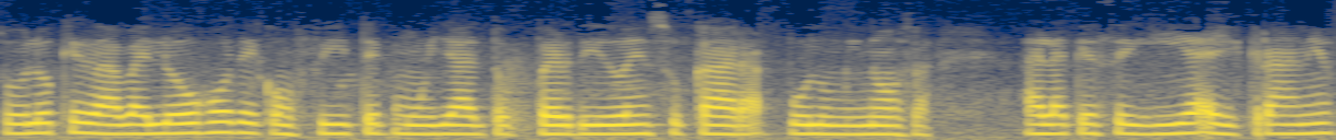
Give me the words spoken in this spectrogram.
solo quedaba el ojo de confite muy alto, perdido en su cara voluminosa, a la que seguía el cráneo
